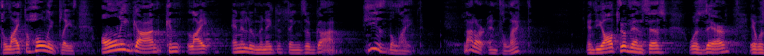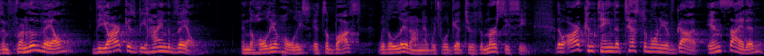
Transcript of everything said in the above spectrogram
to light the holy place. Only God can light and illuminate the things of God. He is the light, not our intellect. And the altar of incense was there. It was in front of the veil. The ark is behind the veil in the Holy of Holies. It's a box with a lid on it, which we'll get to as the mercy seat. The ark contained the testimony of God. Inside it,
